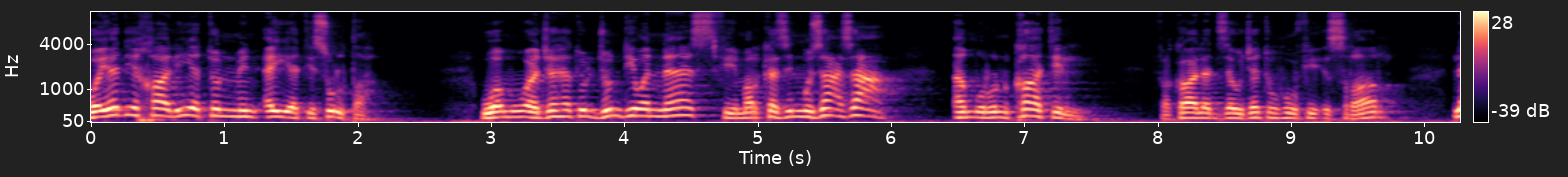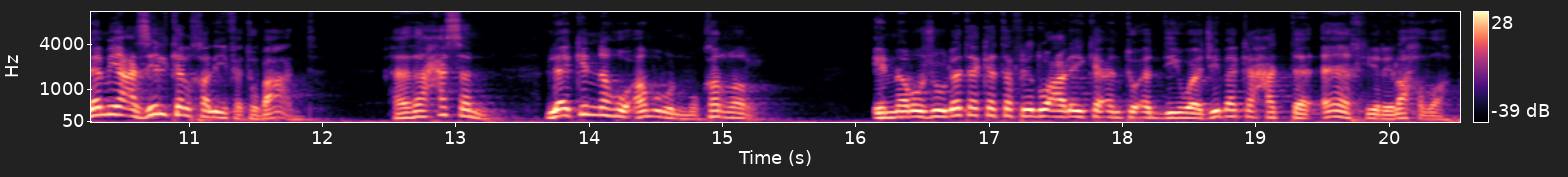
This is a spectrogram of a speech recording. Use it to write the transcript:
ويدي خالية من أية سلطة ومواجهة الجند والناس في مركز مزعزع أمر قاتل. فقالت زوجته في إصرار لم يعزلك الخليفة بعد. هذا حسن لكنه أمر مقرر. إن رجولتك تفرض عليك أن تؤدي واجبك حتى آخر لحظة.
